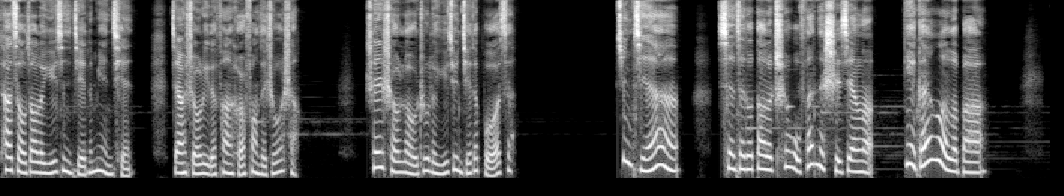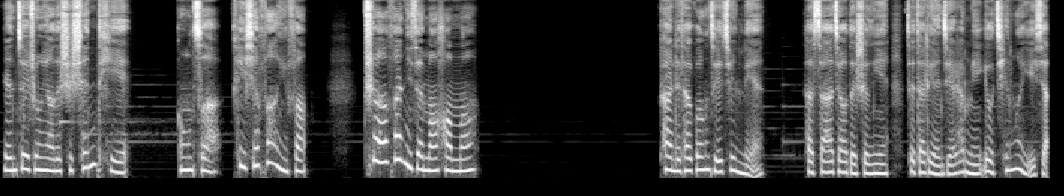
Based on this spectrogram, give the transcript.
他走到了于俊杰的面前，将手里的饭盒放在桌上。伸手搂住了于俊杰的脖子。俊杰，现在都到了吃午饭的时间了，你也该饿了吧？人最重要的是身体，工作可以先放一放，吃完饭你再忙好吗？看着他光洁俊脸，他撒娇的声音在他脸颊上面又亲了一下。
